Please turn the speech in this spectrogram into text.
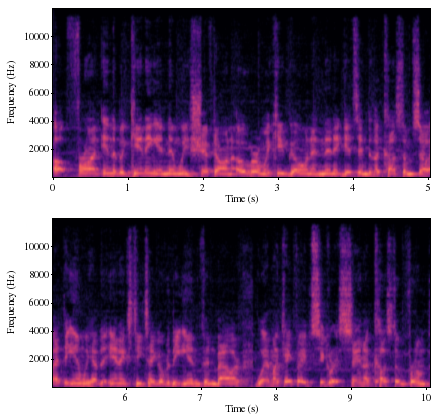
up front in the beginning, and then we shift on over, and we keep going, and then it gets into the custom. So at the end, we have the NXT Takeover, the End Finn Balor. We have my Kayfabe Secret Santa custom from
